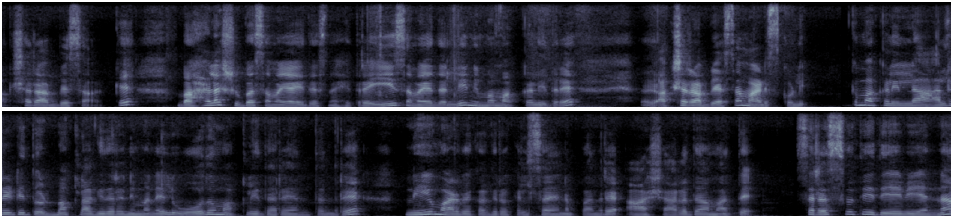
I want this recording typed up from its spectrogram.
ಅಕ್ಷರಾಭ್ಯಾಸಕ್ಕೆ ಬಹಳ ಶುಭ ಸಮಯ ಇದೆ ಸ್ನೇಹಿತರೆ. ಈ ಸಮಯದಲ್ಲಿ ನಿಮ್ಮ ಮಕ್ಕಳಿದ್ದರೆ ಅಕ್ಷರಾಭ್ಯಾಸ ಮಾಡಿಸ್ಕೊಳ್ಳಿ. ಚಿಕ್ಕ ಮಕ್ಕಳಿಲ್ಲ, ಆಲ್ರೆಡಿ ದೊಡ್ಡ ಮಕ್ಕಳಾಗಿದ್ದಾರೆ, ನಿಮ್ಮ ಮನೇಲಿ ಓದೋ ಮಕ್ಕಳಿದ್ದಾರೆ ಅಂತಂದರೆ ನೀವು ಮಾಡಬೇಕಾಗಿರೋ ಕೆಲಸ ಏನಪ್ಪ ಅಂದರೆ ಆ ಶಾರದಾ ಮಾತೆ, ಸರಸ್ವತಿ ದೇವಿಯನ್ನು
